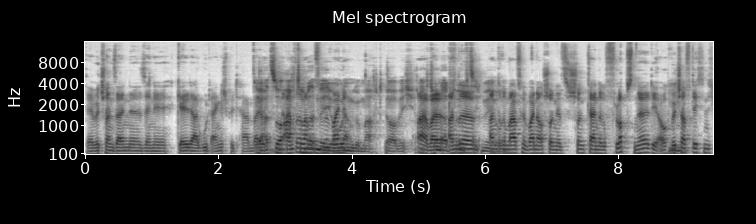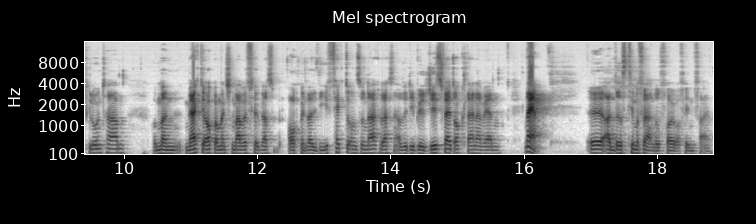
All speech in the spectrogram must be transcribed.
Der wird schon seine, seine Gelder gut eingespielt haben. Der hat so andere 800 Marvel-Filme waren Millionen gemacht, glaube ich. Ah, weil 850 andere, Millionen. andere Marvel-Filme waren auch schon jetzt schon kleinere Flops, ne, die Mhm. auch wirtschaftlich sich nicht gelohnt haben. Und man merkt ja auch bei manchen Marvel-Filmen, dass auch mittlerweile die Effekte und so nachlassen, also die Budgets vielleicht auch kleiner werden. Naja, äh, anderes Thema für eine andere Folge auf jeden Fall.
